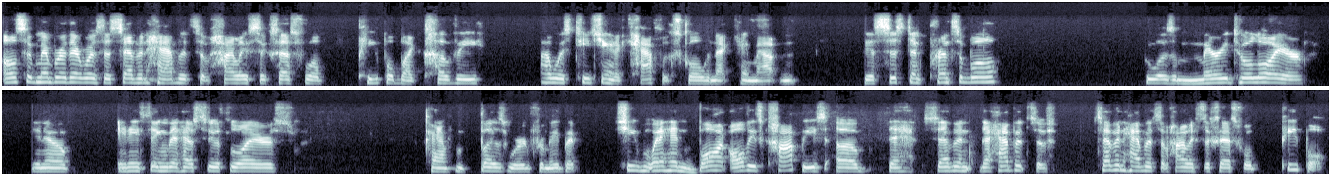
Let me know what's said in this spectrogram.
Also, remember there was the Seven Habits of Highly Successful People by Covey. I was teaching at a Catholic school when that came out, and the assistant principal, who was married to a lawyer, you know, anything that has to do with lawyers, kind of buzzword for me, but she went ahead and bought all these copies of the seven the habits of seven habits of highly successful people.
